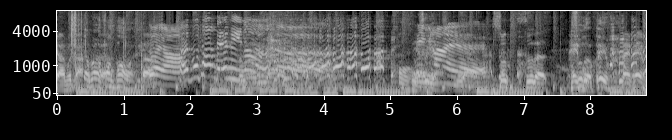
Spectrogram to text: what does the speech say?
要不要放炮哎，对啊？对啊，还不放给你你呢？哦，厉害耶！输输的佩服，输的佩服。对佩服，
